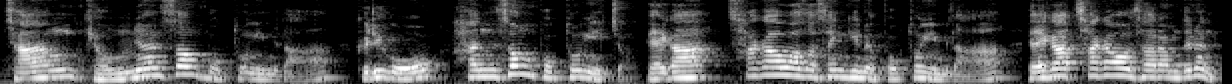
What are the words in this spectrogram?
장경련성 복통입니다. 그리고 한성 복통이 있죠. 배가 차가워서 생기는 복통입니다. 배가 차가운 사람들은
